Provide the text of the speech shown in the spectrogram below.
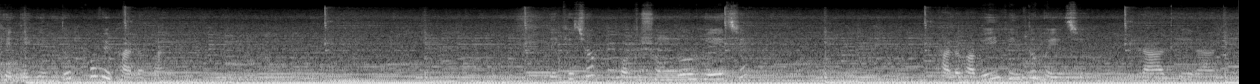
খেতে কিন্তু খুবই ভালো হয়। দেখেছ কত সুন্দর হয়েছে? ভালোভাবেই কিন্তু হয়েছে। রাধে রাধে।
